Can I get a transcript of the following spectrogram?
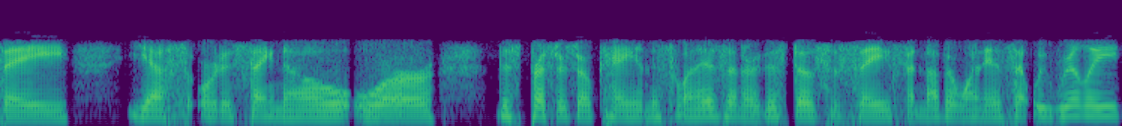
say yes or to say no or this pressor's okay and this one isn't or this dose is safe another one isn't. We really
